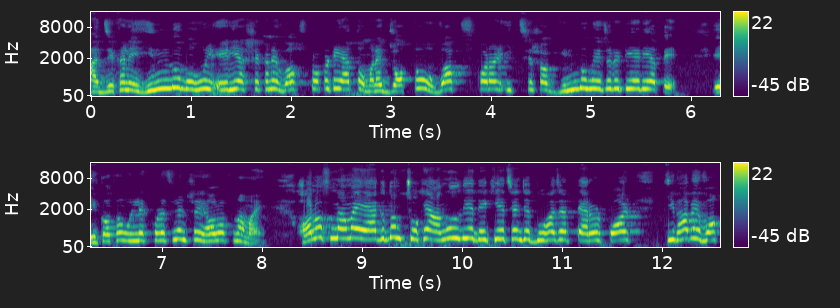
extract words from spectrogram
আর যেখানে হিন্দু বহুল এরিয়া সেখানে ওয়ার্কস প্রপার্টি এত। মানে যত ওয়ার্কস করার ইচ্ছে সব হিন্দু মেজরিটি এরিয়াতে এই কথা উল্লেখ করেছিলেন সেই হলফনামায়। হলফনামায় একদম চোখে আঙুল দিয়ে দেখিয়েছেন যে দু হাজার পর কীভাবে ওয়াক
